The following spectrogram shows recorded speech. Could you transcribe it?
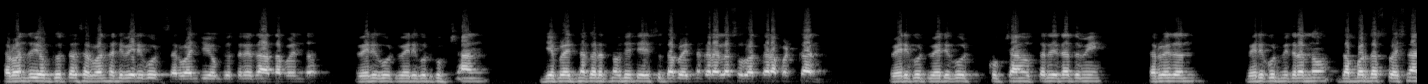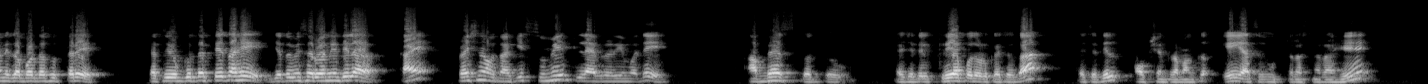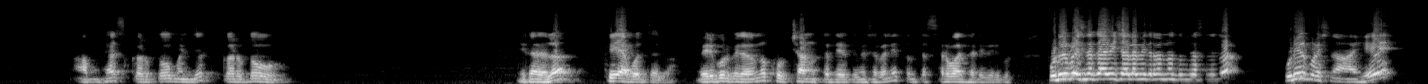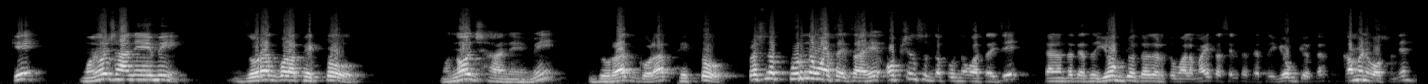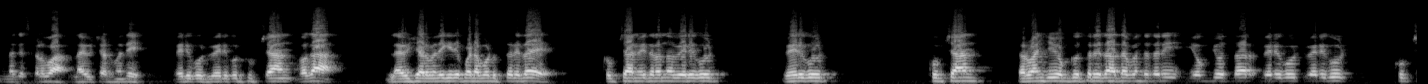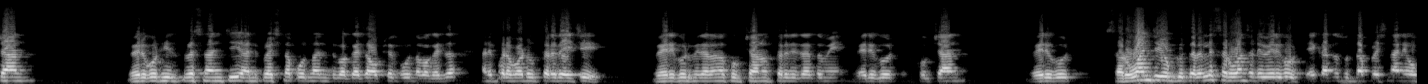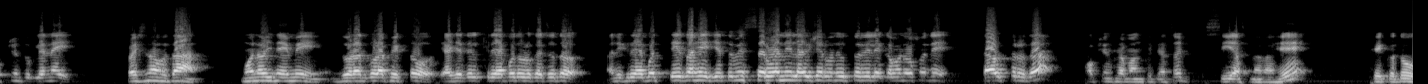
सर्वांचं योग्य उत्तर सर्वांसाठी व्हेरी गुड सर्वांचे योग्य उत्तर येतात आतापर्यंत. व्हेरी गुड व्हेरी गुड खूप छान. जे प्रयत्न करत नव्हते ते सुद्धा प्रयत्न करायला सुरुवात करा पटकन. व्हेरी गुड व्हेरी गुड खूप छान उत्तर देता तुम्ही सर्वजण. व्हेरी गुड मित्रांनो जबरदस्त प्रश्न आणि जबरदस्त उत्तरे त्याचं योग्य उत्तर तेच आहे जे तुम्ही सर्वांनी दिलं. काय? प्रश्न होता की सुमित लायब्ररीमध्ये अभ्यास करतो. याच्यातील क्रियापद ओळखायचं होता. त्याच्यातील ऑप्शन क्रमांक ए याचं उत्तर असणार आहे. अभ्यास करतो म्हणजेच करतो. हे काय झालं? क्रियापद झालं. व्हेरी गुड मित्रांनो खूप छान उत्तर दिले तुम्ही सर्वांनी तुमच्या सर्वांसाठी व्हेरी गुड पुढील प्रश्न काय विचारला मित्रांनो तुमच्या पुढील प्रश्न आहे की मनोज हा नेहमी जोरात गोळा फेकतो. मनोज हा नेहमी जोरात गोळा फेकतो. प्रश्न पूर्ण वाचायचा आहे. ऑप्शन सुद्धा पूर्ण वाचायचे. त्यानंतर त्याचं योग्य उत्तर जर तुम्हाला माहीत असेल तर त्याचं योग्य उत्तर कमेंट बॉक्समध्ये लगेच कळवा. लाईव्ह चॅटमध्ये. व्हेरी गुड व्हेरी गुड खूप छान. बघा लाईव्ह चॅटमध्ये किती पटापट उत्तर येत आहे. खूप छान मित्रांनो. व्हेरी गुड व्हेरी गुड खूप छान. सर्वांची योग्य उत्तर येतात आतापर्यंत तरी. योग्य उत्तर. व्हेरी गुड व्हेरी गुड खूप छान. व्हेरी गुड ही प्रश्नांची आणि प्रश्न पूर्ण बघायचा ऑप्शन पूर्ण बघायचं आणि पटापट उत्तर द्यायची. व्हेरी गुड मित्रांनो. खूप छान उत्तर देता तुम्ही. व्हेरी गुड खूप छान. व्हेरी गुड सर्वांचे योग्य उत्तर आले. सर्वांसाठी व्हेरी गुड एकाचा सुद्धा प्रश्न आणि ऑप्शन चुकले नाही. प्रश्न होता मनोज नेहमी जोरात गोळा फेकतो. याच्यातील क्रियापद ओळखायचं होतं. आणि क्रियापद तेच आहे जे तुम्ही सर्वांनी लाईव्हमध्ये उत्तर दिले कमेंट बॉक्समध्ये. काय उत्तर होतं? ऑप्शन क्रमांक त्याचा सी असणार आहे. फेकतो.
